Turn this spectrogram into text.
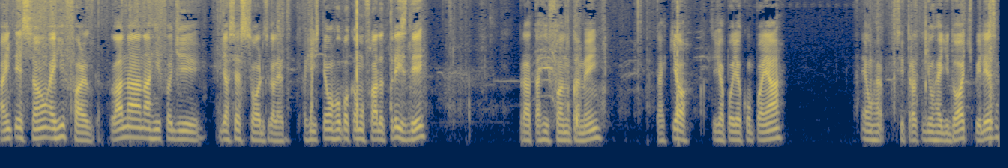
a intenção é rifar. Lá na, na rifa de, de acessórios, galera. A gente tem uma roupa camuflada 3D. Pra estar tá rifando também. Tá aqui, ó. Você já pode acompanhar. É um, se trata de um red dot, beleza?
